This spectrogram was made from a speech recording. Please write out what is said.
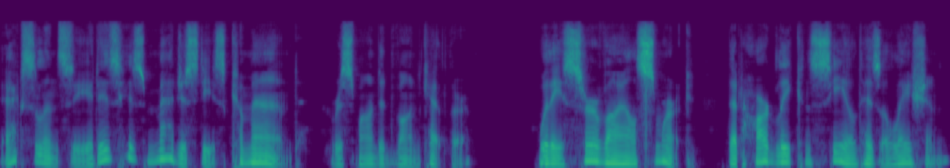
"Excellency, it is his Majesty's command," responded Von Kettler, with a servile smirk that hardly concealed his elation.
